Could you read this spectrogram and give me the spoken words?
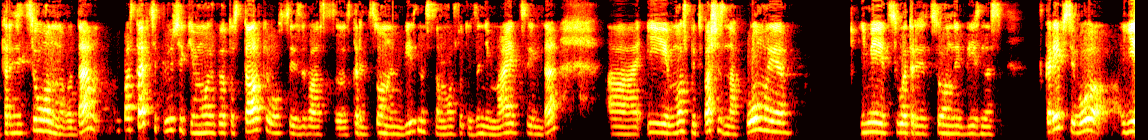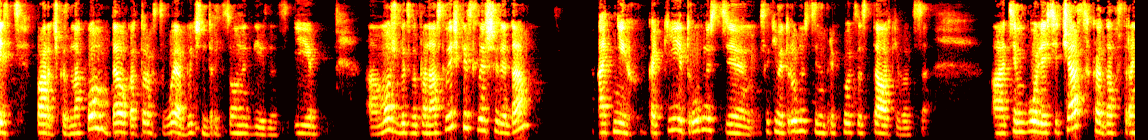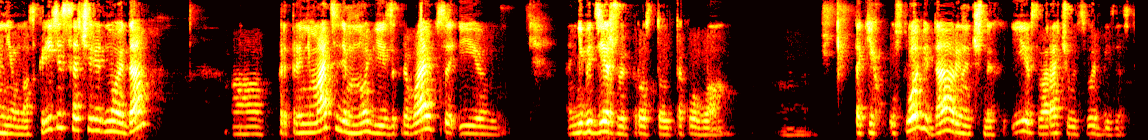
традиционного, да, поставьте плюсики, может кто-то сталкивался из вас с традиционным бизнесом, может кто-то занимается им, да, а, и, может быть, ваши знакомые имеют свой традиционный бизнес. Скорее всего, есть парочка знакомых, да, у которых свой обычный традиционный бизнес. И, а, может быть, вы понаслышке слышали, да, от них, какие трудности, с какими трудностями приходится сталкиваться – а тем более сейчас, когда в стране у нас кризис очередной, да, а, предприниматели многие закрываются и не выдерживают просто такого, таких условий да, рыночных и сворачивают свой бизнес.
